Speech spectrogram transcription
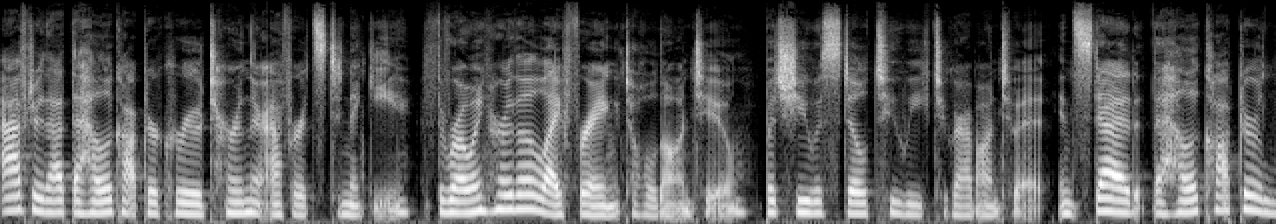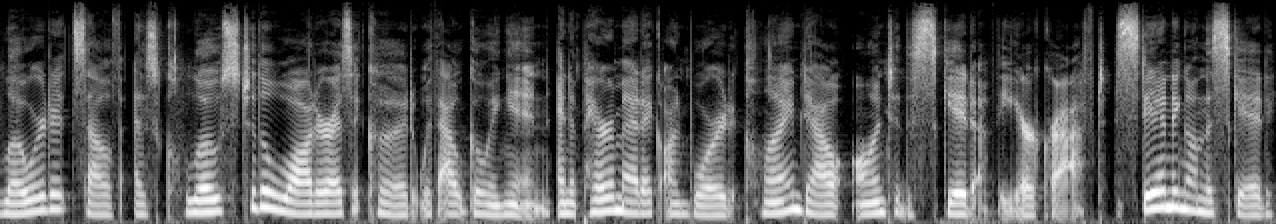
After that, the helicopter crew turned their efforts to Nikki, throwing her the life ring to hold on to, but she was still too weak to grab onto it. Instead, the helicopter lowered itself as close to the water as it could without going in, and a paramedic on board climbed out onto the skid of the aircraft. Standing on the skid,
